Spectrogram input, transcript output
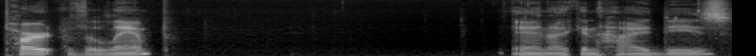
part of the lamp. And I can hide these.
